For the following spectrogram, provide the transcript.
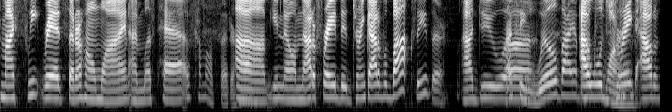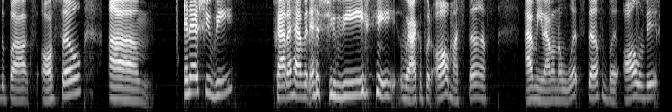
my sweet red Sutter Home wine, I must have. Come on, Sutter. Um, you know, I'm not afraid to drink out of a box either. I do. Uh, Auntie will buy a boxed I will wine. drink out of the box also. Um, an SUV. Gotta have an SUV where I can put all my stuff. I mean, I don't know what stuff, but all of it.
